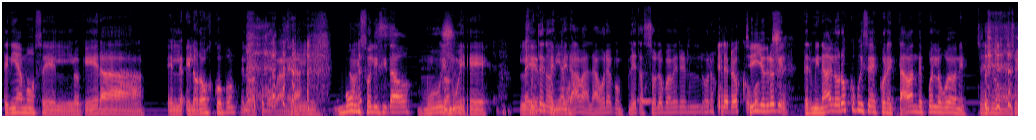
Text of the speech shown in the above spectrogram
teníamos el, lo que era el, el horóscopo, el horóscopo, weón, era Sí, muy No, solicitado. muy, donde muy. le- Gente teníamos- esperaba la hora completa solo para ver el horóscopo. El horóscopo. Sí, yo creo que sí. terminaba el horóscopo y se desconectaban después los hueones. Sí, no, sí.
